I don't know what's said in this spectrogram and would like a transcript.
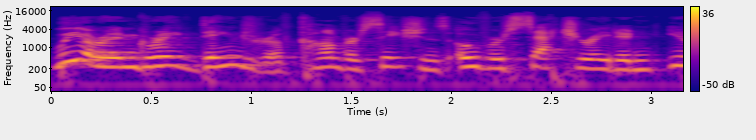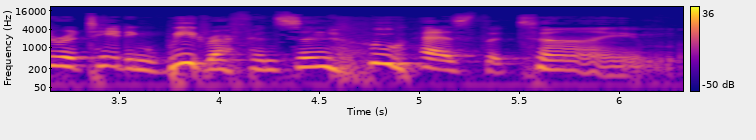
we are in grave danger of conversations oversaturated and irritating weed reference, and who has the time?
